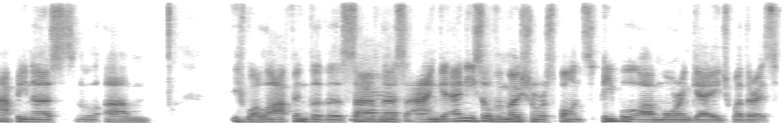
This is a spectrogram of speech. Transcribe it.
happiness, um, well, laughing, the, the sadness, yeah. anger, any sort of emotional response, people are more engaged, whether it's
